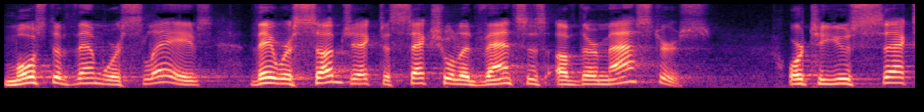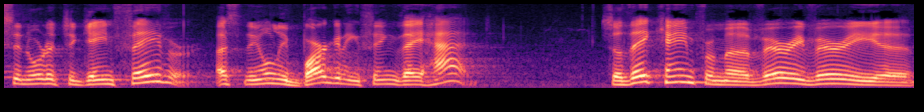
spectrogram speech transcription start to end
most of them were slaves, they were subject to sexual advances of their masters or to use sex in order to gain favor. That's the only bargaining thing they had. So they came from a very, very uh,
